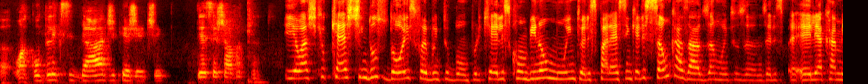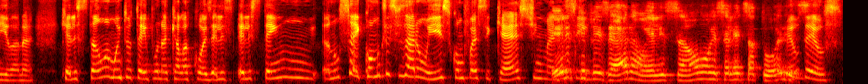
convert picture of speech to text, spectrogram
a complexidade que a gente desejava tanto. E eu acho que o casting dos dois foi muito bom, porque eles combinam muito, eles parecem que eles são casados há muitos anos, eles, ele e a Camila, né? Que eles estão há muito tempo naquela coisa, eles, eles têm um. Eu não sei como que vocês fizeram isso, como foi esse casting, mas. Eles assim, que fizeram, eles são excelentes atores. Meu Deus.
